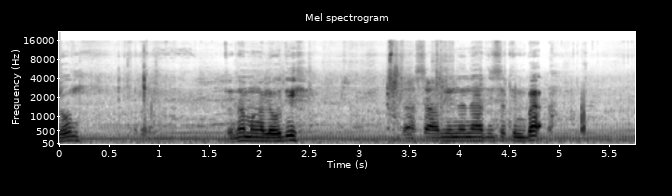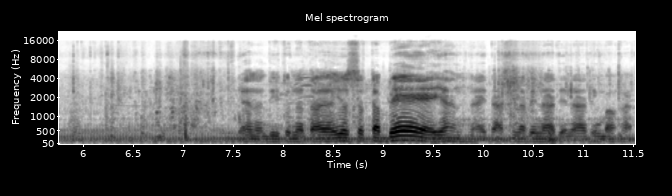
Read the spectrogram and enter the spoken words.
Yun. Ito na mga lodi. Sasamin na natin sa timba. Yan, nandito na tayo sa tabi. Yan, naitaas na rin natin ating baka.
